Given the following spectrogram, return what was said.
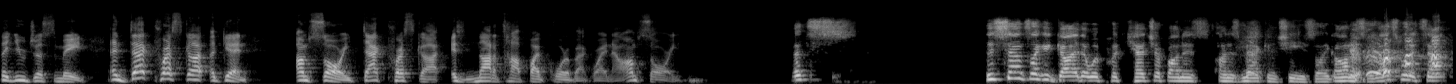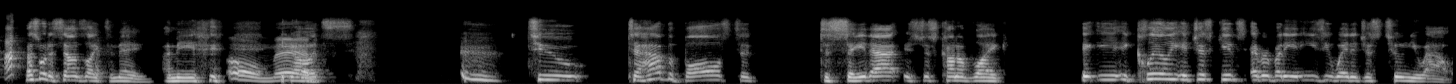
that you just made. And Dak Prescott, again, I'm sorry. Dak Prescott is not a top five quarterback right now. I'm sorry. That's this sounds like a guy that would put ketchup on his on his mac and cheese. Like honestly, that's what it sounds. That's what it sounds like to me. I mean, Oh you know, it's to to have the balls to to say that is just kind of like it, it, it clearly it just gives everybody an easy way to just tune you out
